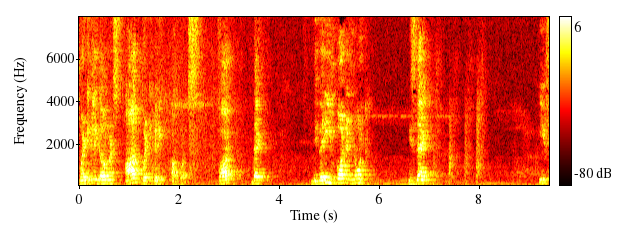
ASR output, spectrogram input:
vertically downwards or vertically upwards. For that the very important note is that if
